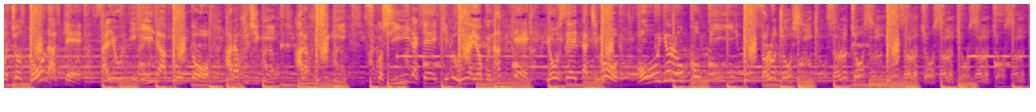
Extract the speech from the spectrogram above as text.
口をちょっとだけ。さように開くとあら不思議。あら不思議。少しだけ気分が良くなって妖精たちも大喜び。その調子その調子その調子その調子その調子。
